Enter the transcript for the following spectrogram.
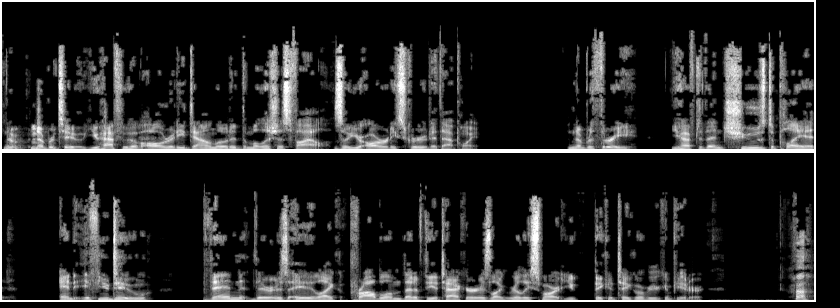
Num- number two, you have to have already downloaded the malicious file. So you're already screwed at that point. Number three, you have to then choose to play it. And if you do, then there is a like problem that if the attacker is like really smart, you they could take over your computer. Huh.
